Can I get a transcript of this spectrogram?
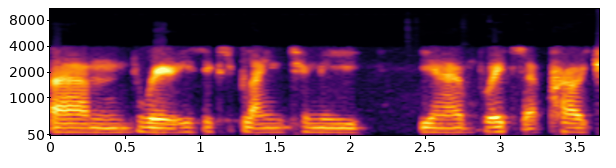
um, where he's explained to me, you know, Brett's approach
